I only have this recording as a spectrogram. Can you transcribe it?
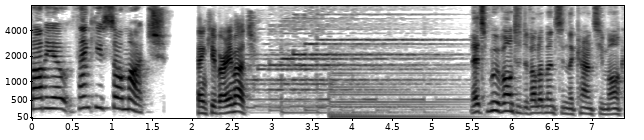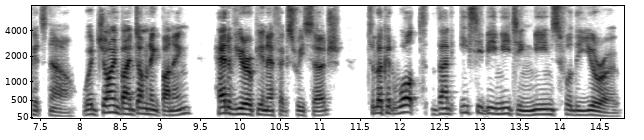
Fabio, thank you so much. Thank you very much. Let's move on to developments in the currency markets now. We're joined by Dominic Bunning, head of European FX research, to look at what that ECB meeting means for the euro.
